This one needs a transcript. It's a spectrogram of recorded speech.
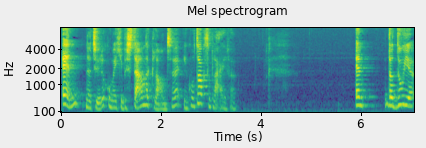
En natuurlijk om met je bestaande klanten in contact te blijven. En dat doe je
